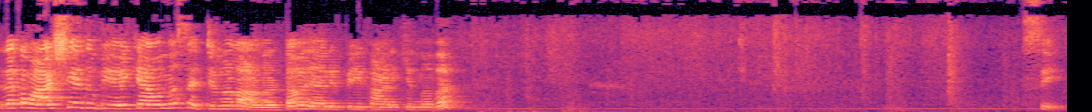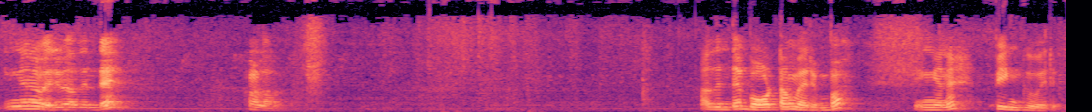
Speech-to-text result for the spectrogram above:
ഇതൊക്കെ വാഷ് ചെയ്ത് ഉപയോഗിക്കാവുന്ന സെറ്റുകളാണ് കേട്ടോ ഞാനിപ്പോ ഈ കാണിക്കുന്നത്. സി ഇങ്ങനെ വരും അതിന്റെ കളർ അതിന്റെ ബോട്ടം വരുമ്പോ ഇങ്ങനെ പിങ്ക് വരും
